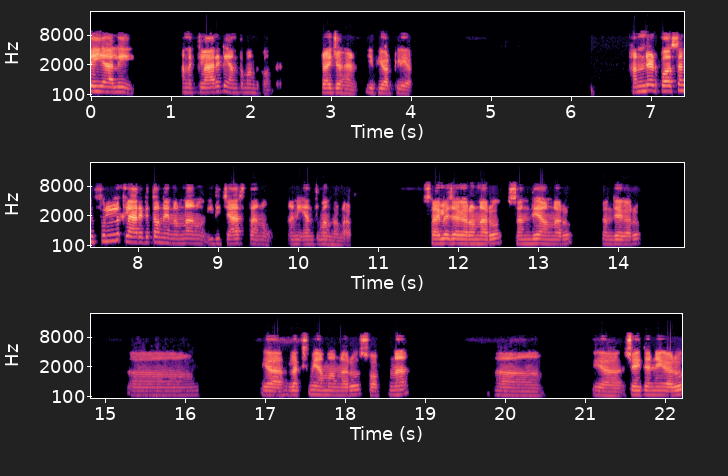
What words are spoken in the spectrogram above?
చెయ్యాలి? అన్న క్లారిటీ ఎంతమందికి ఉంది? Raise hand if you're clear hundred percent full క్లారిటీతో నేను ఉన్నాను ఇది చేస్తాను అని ఎంతమంది ఉన్నారు? శైలజ గారు ఉన్నారు సంధ్య ఉన్నారు సంధ్య గారు. ఆ యా లక్ష్మి అమ్మ ఉన్నారు స్వప్న. ఆ యా చైతన్య గారు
